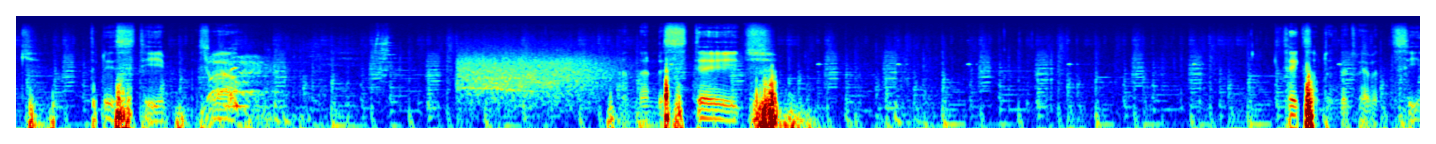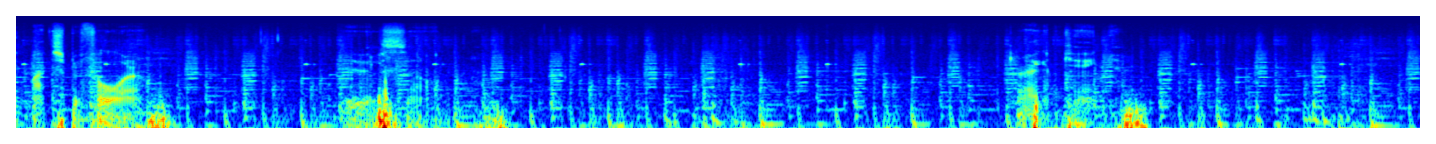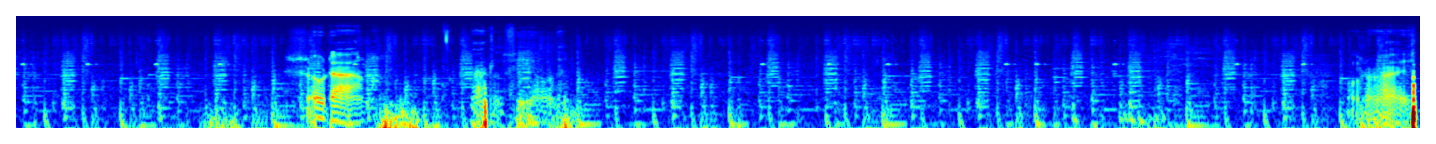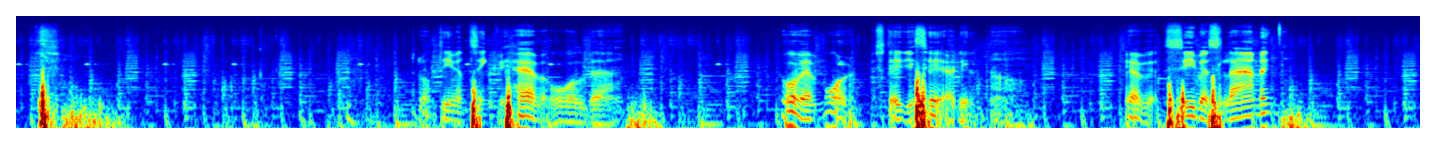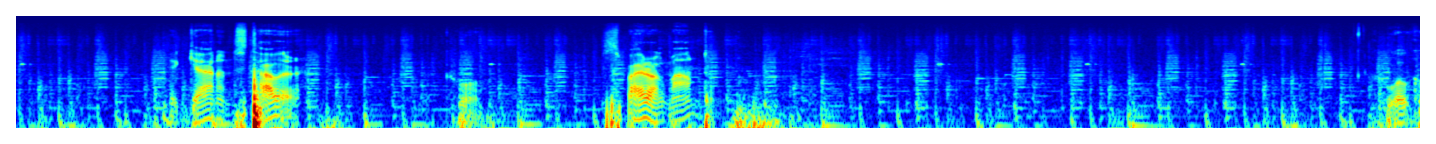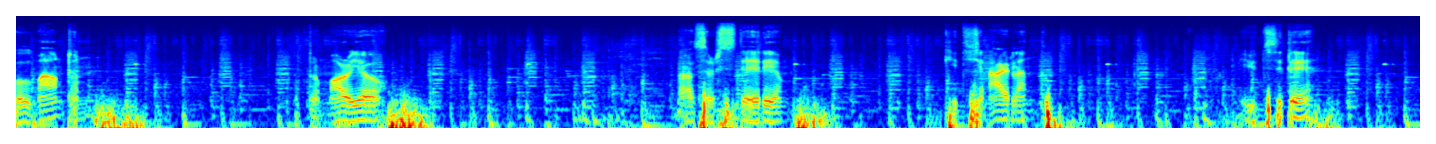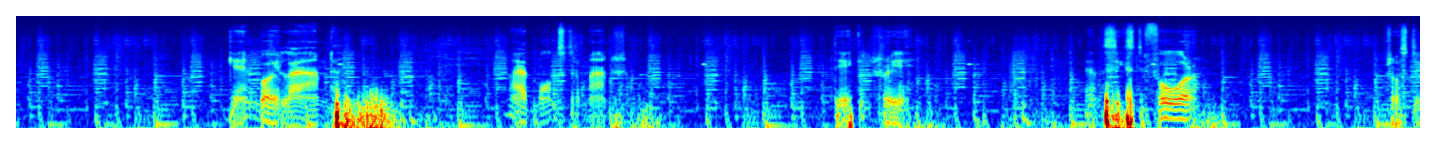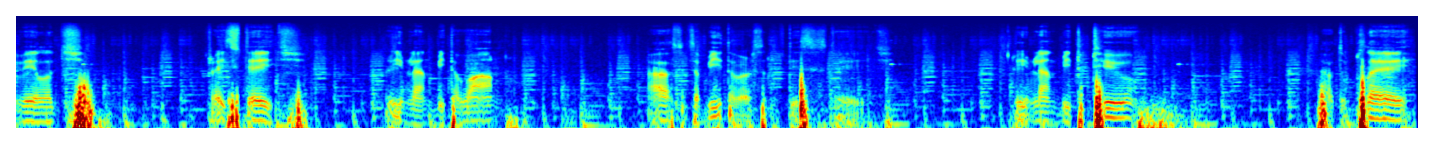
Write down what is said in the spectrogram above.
stage. Stages I didn't know. We have Zebes Landing. A Ganon's Tower. Cool. Spiral Mountain. Cool, cool mountain. Dr. Mario. Bowser Stadium. Kitchen Island. Game Boy Land. Mad Monster Mansion. Taken Tree. N64. Frosty Village. Race Stage. Dreamland Beta 1. As it's a beta version of this stage. Dreamland Beta 2. How to play.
